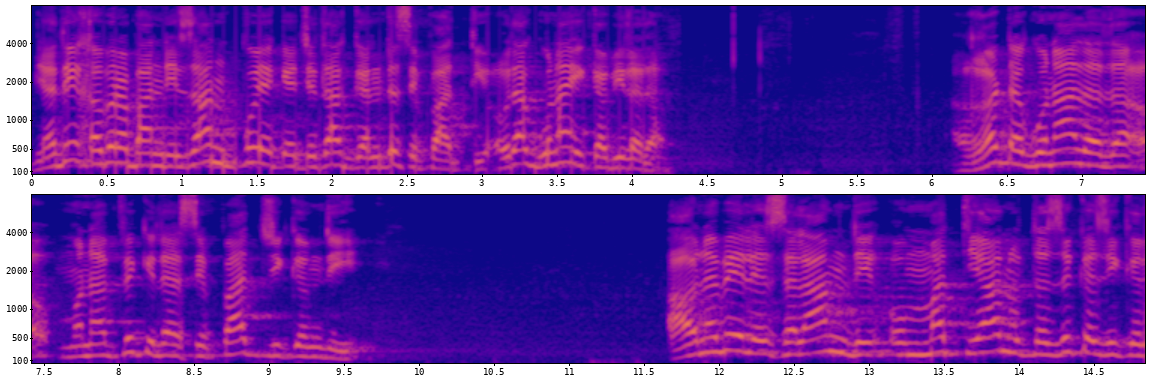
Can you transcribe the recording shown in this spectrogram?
بیا دې خبره باندې ځان پوهه کې چې دا ګنده صفات دي او دا ګناه کبیره ده غټه ګناه ده د منافق د صفات چې کوم دي او نبی علیہ السلام دی امتیانو ته ذکر ذکر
